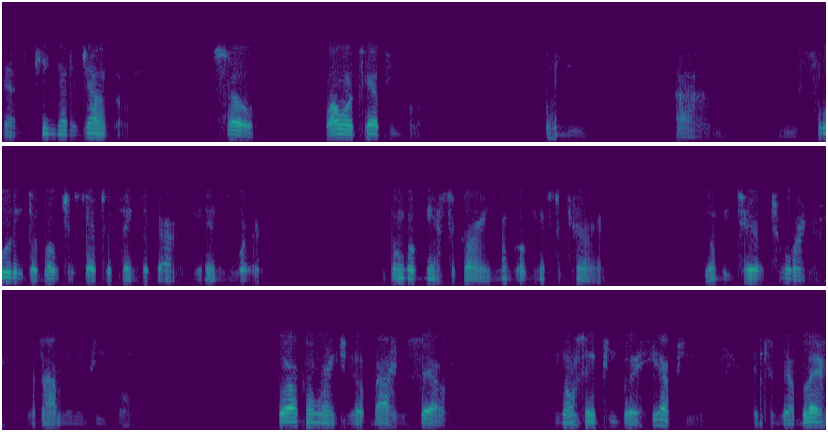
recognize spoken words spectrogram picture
the king of the jungle. So, I want to tell people when you um, you fully devote yourself to things of God, get in His Word. You're gonna go against the grain. You're gonna go against the current. Gonna be territorial without many people. God gonna raise you up by Himself. He's gonna send people to help you and to be a blessing.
